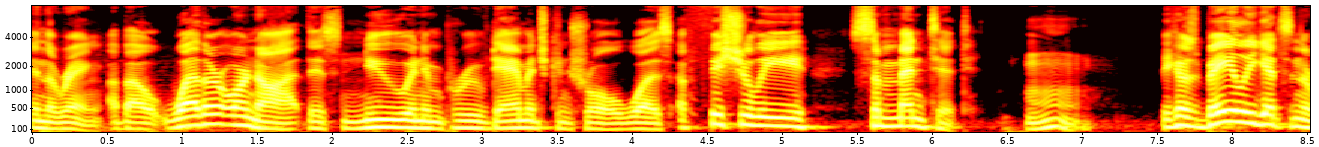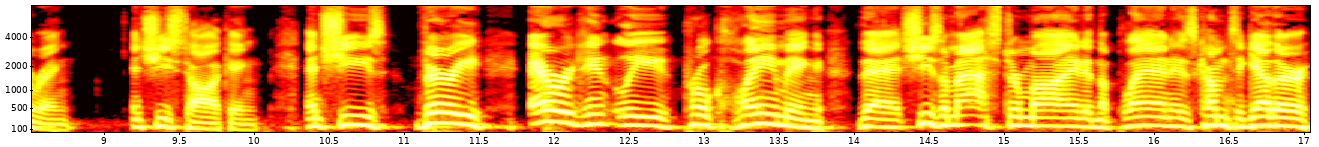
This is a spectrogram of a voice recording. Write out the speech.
in the ring about whether or not this new and improved damage control was officially cemented. Mm. Because Bayley gets in the ring and she's talking and she's very arrogantly proclaiming that she's a mastermind and the plan has come together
